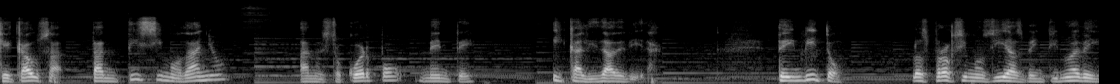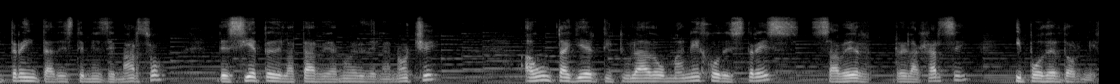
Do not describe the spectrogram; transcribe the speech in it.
que causa tantísimo daño a nuestro cuerpo, mente y calidad de vida. Te invito los próximos días 29 y 30 de este mes de marzo, de 7 de la tarde a 9 de la noche, a un taller titulado Manejo de Estrés, Saber Relajarse y Poder Dormir.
